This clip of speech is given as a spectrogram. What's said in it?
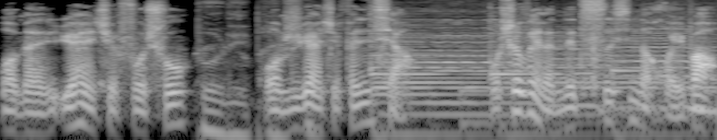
我们愿意去付出，我们愿意去分享，不是为了那私心的回报，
